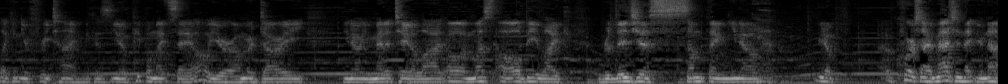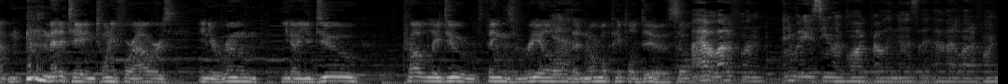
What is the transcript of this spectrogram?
like in your free time? Because you know, people might say, "Oh, you're a Amritdhari, you know, you meditate a lot. Oh, it must all be like religious something." You know, Yeah. you know. Of course, I imagine that you're not meditating 24 hours in your room. You know, you do probably do things real Yeah. that normal people do. So, I have a lot of fun. Anybody who's seen my blog probably knows that I've had a lot of fun.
